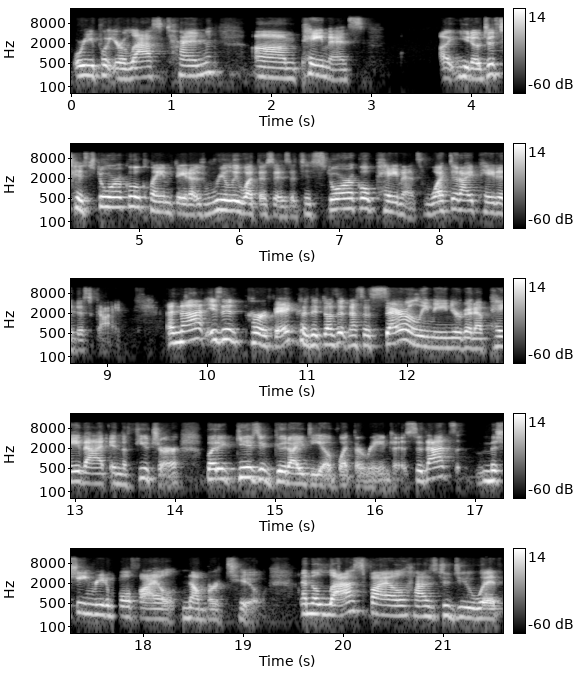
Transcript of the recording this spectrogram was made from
or you put your last 10 um, payments uh, you know, just historical claims data is really what this is. It's historical payments. What did I pay to this guy? And that isn't perfect because it doesn't necessarily mean you're going to pay that in the future, but it gives a good idea of what the range is. So that's machine readable file number two. And the last file has to do with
